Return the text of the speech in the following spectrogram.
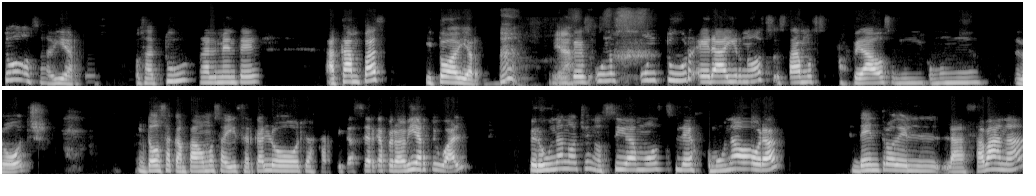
todos abiertos, o sea, tú realmente acampas y todo abierto. Ah, Entonces, un, un, tour era irnos, estábamos hospedados en un, como un lodge, todos acampábamos ahí cerca del lodge, las carpitas cerca, pero abierto igual, pero una noche nos íbamos lejos, como una hora, dentro de la sabana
